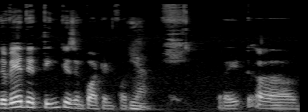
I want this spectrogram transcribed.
the way they think is important for them, yeah right? Um,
